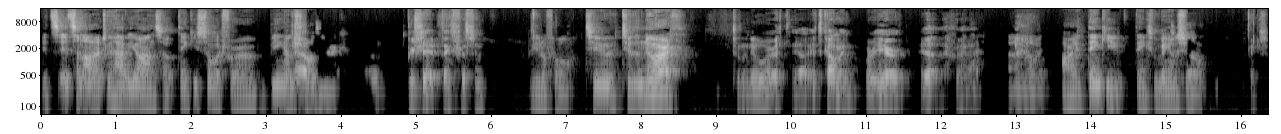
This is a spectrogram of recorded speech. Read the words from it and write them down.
it's it's an honor to have you on. So thank you so much for being on the show, Zarak. Appreciate it. Thanks, Christian. Beautiful. To to the new earth to the new earth. Yeah, it's coming. We're here. Yeah. I love it. All right. Thank you. Thanks for being Thanks. on the show. Thanks.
